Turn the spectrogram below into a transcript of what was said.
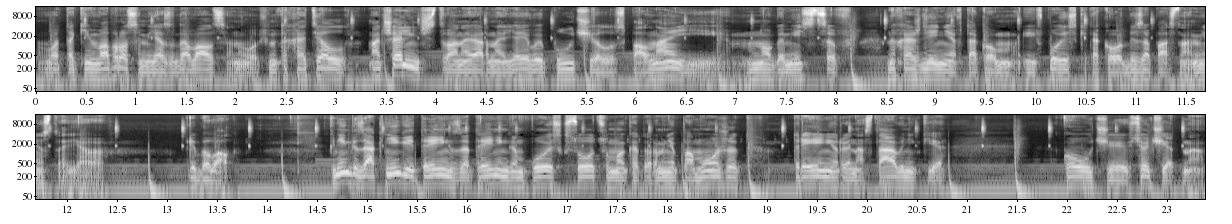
Вот такими вопросами я задавался. Ну, в общем-то, хотел отшельничества, наверное, я его и получил сполна, и много месяцев нахождения в таком и в поиске такого безопасного места я пребывал. Книга за книгой, тренинг за тренингом, поиск социума, который мне поможет, тренеры, наставники, коучи, все тщетно.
